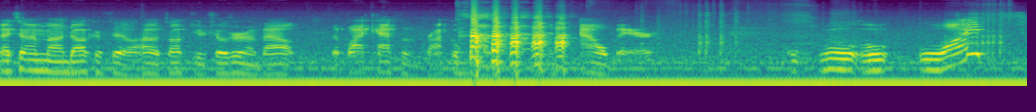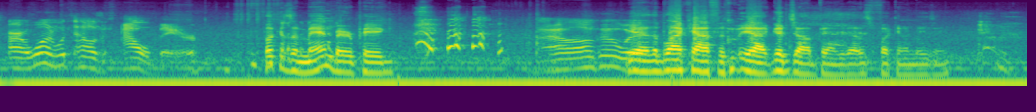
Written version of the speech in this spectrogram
Next time on Dr. Phil, how to talk to your children about the black half of Barack Obama and Owlbear. Wh- wh- What? Alright, one, what the hell is an owlbear? Fuck is a man bear pig. I'll, I'll go with. Yeah, the black half. Of, yeah, good job, Pandy. That was fucking amazing.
